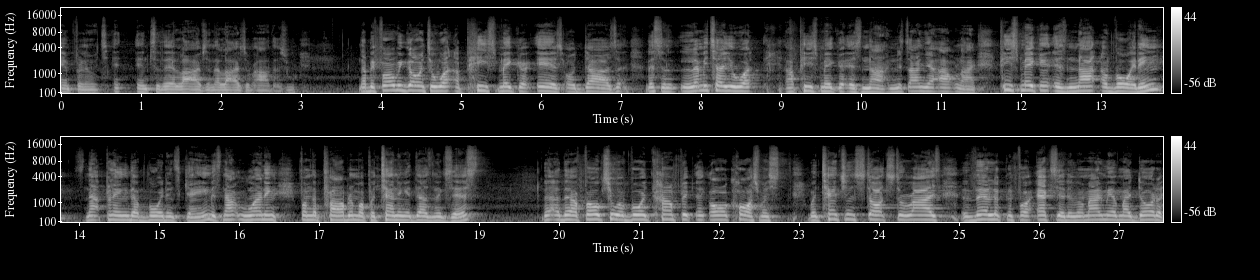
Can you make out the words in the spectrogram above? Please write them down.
influence into their lives and the lives of others. Now, before we go into what a peacemaker is or does, listen, let me tell you what a peacemaker is not, and it's on your outline. Peacemaking is not avoiding, it's not playing the avoidance game, it's not running from the problem or pretending it doesn't exist. There, are folks who avoid conflict at all costs. When, when tension starts to rise, they're looking for exit. It reminded me of my daughter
